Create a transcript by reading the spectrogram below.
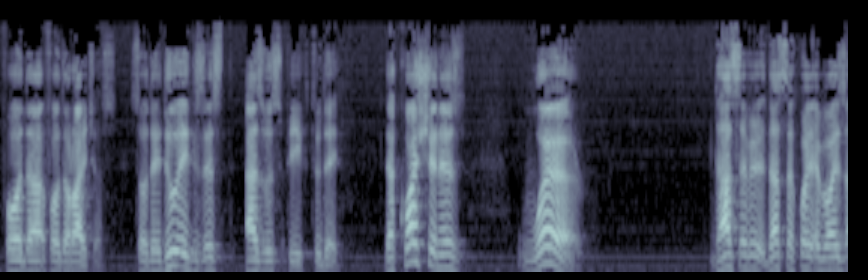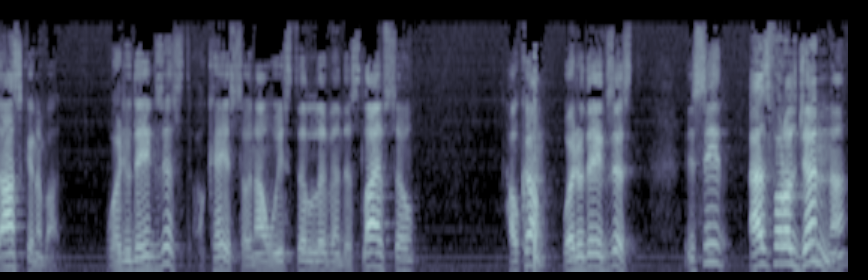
for the, for the righteous. So they do exist as we speak today. The question is, where? That's, every, that's the question everybody's asking about. Where do they exist? Okay, so now we still live in this life, so how come? Where do they exist? You see, as for Al-Jannah,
